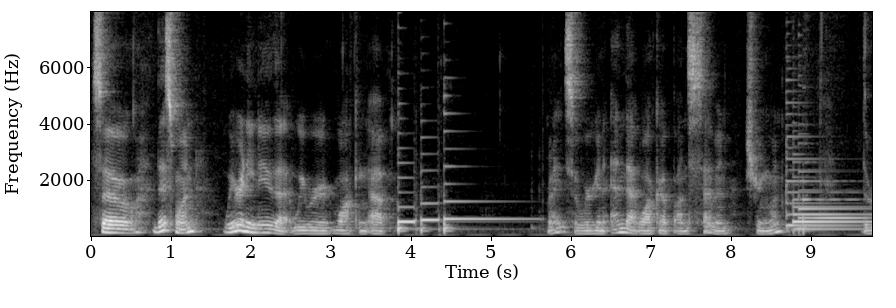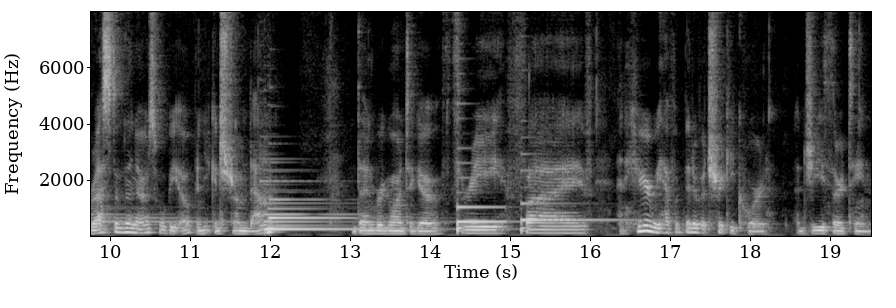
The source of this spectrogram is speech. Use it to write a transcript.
So this one, we already knew that we were walking up, right? So we're going to end that walk up on 7, string 1. the rest of the notes will be open. You can strum down. Then we're going to go three, five, and here we have a bit of a tricky chord, a G13.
